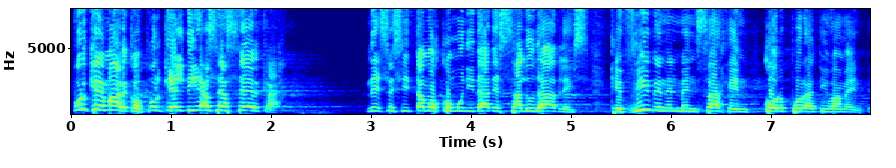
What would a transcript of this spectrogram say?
¿Por qué, Marcos? Porque el día se acerca. Necesitamos comunidades saludables que viven el mensaje corporativamente.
